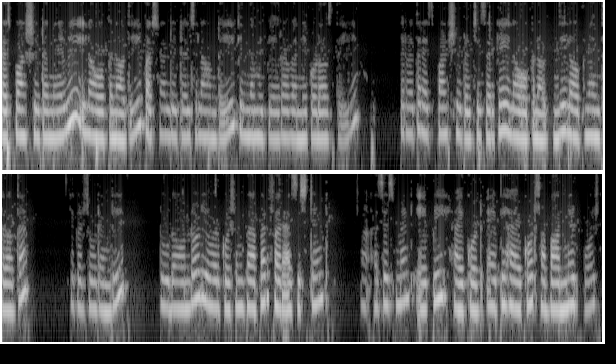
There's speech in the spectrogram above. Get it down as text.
response sheet అనేవి ఇలా ఓపెన్ అవుతాయి. పర్సనల్ డీటెయిల్స్ ఇలా ఉంటాయి. కింద మీ పేరు అవన్నీ కూడా వస్తాయి. తర్వాత రెస్పాన్స్ షీట్ వచ్చేసరికి ఇలా ఓపెన్ అవుతుంది. ఇలా ఓపెన్ అయిన తర్వాత ఇక్కడ చూడండి. To download your question paper for assistant assessment AP high court. AP high court subordinate post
